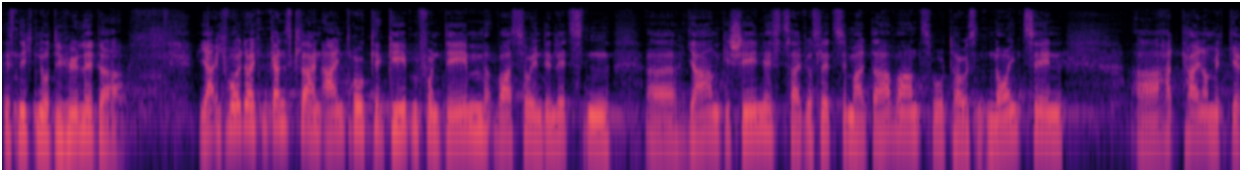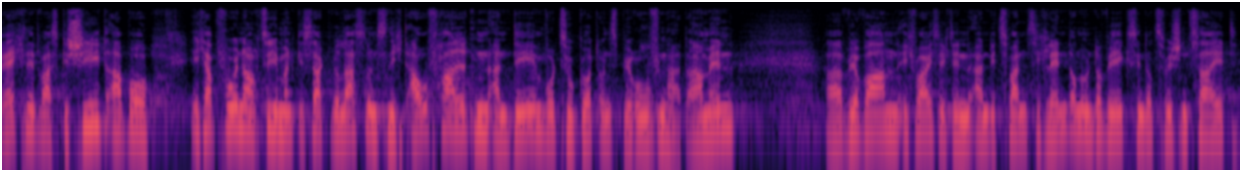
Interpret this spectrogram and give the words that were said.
ist nicht nur die Hülle da. Ja, ich wollte euch einen ganz kleinen Eindruck geben von dem, was so in den letzten äh, Jahren geschehen ist, seit wir das letzte Mal da waren, 2019. Äh, hat keiner mit gerechnet, was geschieht, aber ich habe vorhin auch zu jemand gesagt, wir lassen uns nicht aufhalten an dem, wozu Gott uns berufen hat. Amen. Äh, wir waren, ich weiß nicht, in an die 20 Ländern unterwegs in der Zwischenzeit,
